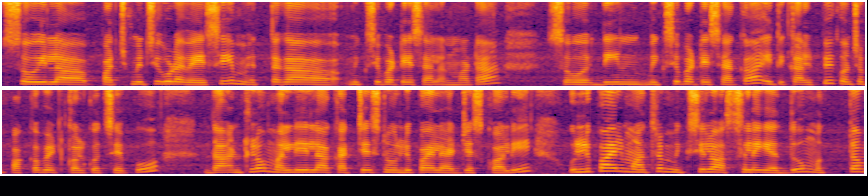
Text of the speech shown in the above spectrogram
సో ఇలా పచ్చిమిర్చి కూడా వేసి మెత్తగా మిక్సీ పట్టేసాలన్నమాట సో దీన్ని మిక్సీ పట్టేశాక ఇది కలిపి కొంచెం పక్క పెట్టుకోవాలి కొద్దిసేపు. దాంట్లో మళ్ళీ ఇలా కట్ చేసిన ఉల్లిపాయలు యాడ్ చేసుకోవాలి. ఉల్లిపాయలు మాత్రం మిక్సీలో అస్సలు వేయద్దు. మొత్తం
